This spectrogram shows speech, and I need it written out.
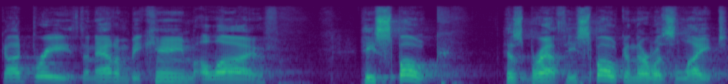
God breathed, and Adam became alive. He spoke his breath, he spoke, and there was light.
